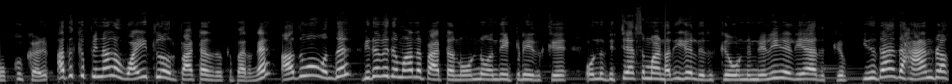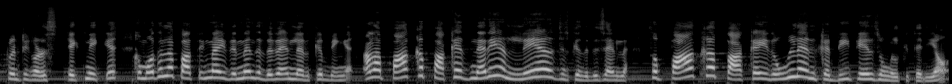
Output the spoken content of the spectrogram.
மொக்குகள். அதுக்கு பின்னால ஒயிட்ல ஒரு பேட்டர்ன் இருக்கு பாருங்க. அதுவும் வந்து விதவிதமான பேட்டர்ன் ஒண்ணு வந்து இப்படி இருக்கு ஒன்னு வித்தியாசமான நதிகள் இருக்கு ஒன்னு நெளி நெளியா இருக்கு. இதுதான் இந்த ஹேண்ட் பிளாக் பிரிண்டிங்கோட டெக்னிக் முதல்ல பாத்தீங்கன்னா இது என்ன இந்த டிசைன்ல இருக்குப்பீங்க ஆனா பார்க்க பார்க்க நிறைய லேயர் லேயர்ஸ் இந்த டிசைன்ல ஸோ பார்க்க பார்க்க இது உள்ள இருக்க டீடைல்ஸ் உங்களுக்கு தெரியும்.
